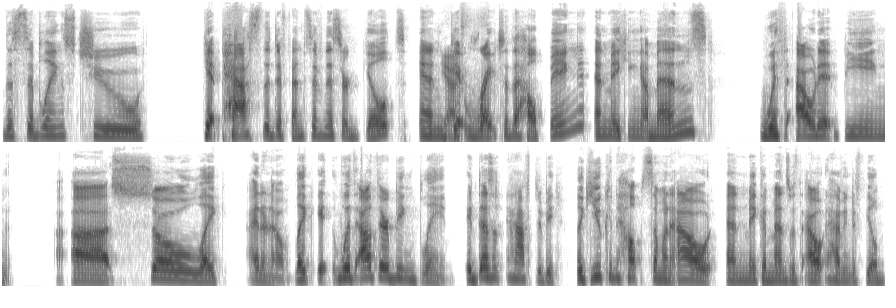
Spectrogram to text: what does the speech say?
the siblings to get past the defensiveness or guilt and yes. get right to the helping and making amends without it being uh so like I don't know, like it, without there being blame. It doesn't have to be like you can help someone out and make amends without having to feel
